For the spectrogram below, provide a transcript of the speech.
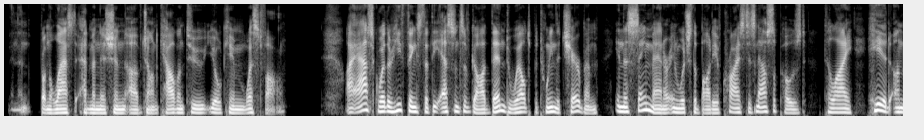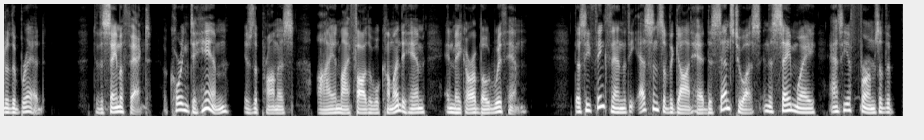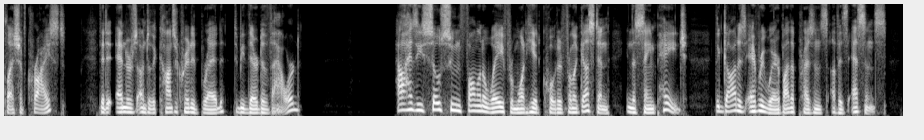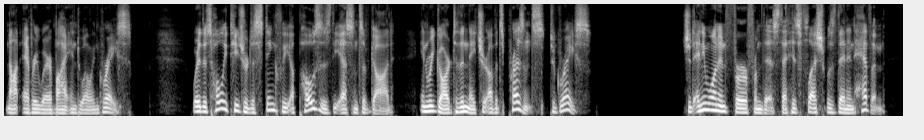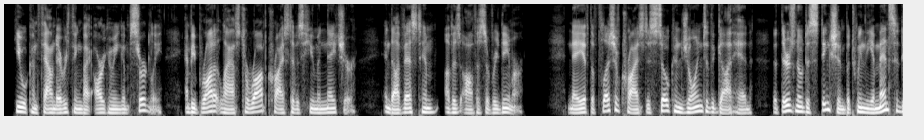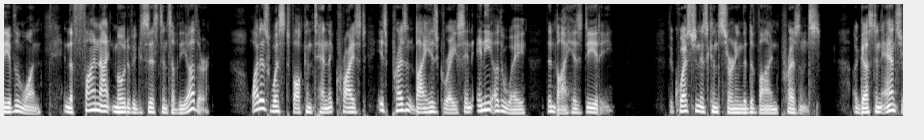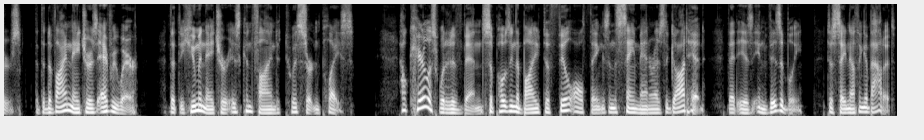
And then from the last admonition of John Calvin to Joachim Westphal. I ask whether he thinks that the essence of God then dwelt between the cherubim in the same manner in which the body of Christ is now supposed to lie hid under the bread. To the same effect, according to him, is the promise, I and my Father will come unto him and make our abode with him. Does he think then that the essence of the Godhead descends to us in the same way as he affirms of the flesh of Christ, that it enters under the consecrated bread to be there devoured? How has he so soon fallen away from what he had quoted from Augustine in the same page, that God is everywhere by the presence of his essence, not everywhere by indwelling grace? Where this holy teacher distinctly opposes the essence of God in regard to the nature of its presence, to grace. Should anyone infer from this that his flesh was then in heaven, he will confound everything by arguing absurdly, and be brought at last to rob Christ of his human nature, and divest him of his office of Redeemer. Nay, if the flesh of Christ is so conjoined to the Godhead that there's no distinction between the immensity of the one and the finite mode of existence of the other, why does Westphal contend that Christ is present by his grace in any other way than by his deity? The question is concerning the divine presence. Augustine answers that the divine nature is everywhere, that the human nature is confined to a certain place. How careless would it have been, supposing the body to fill all things in the same manner as the Godhead, that is, invisibly, to say nothing about it?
